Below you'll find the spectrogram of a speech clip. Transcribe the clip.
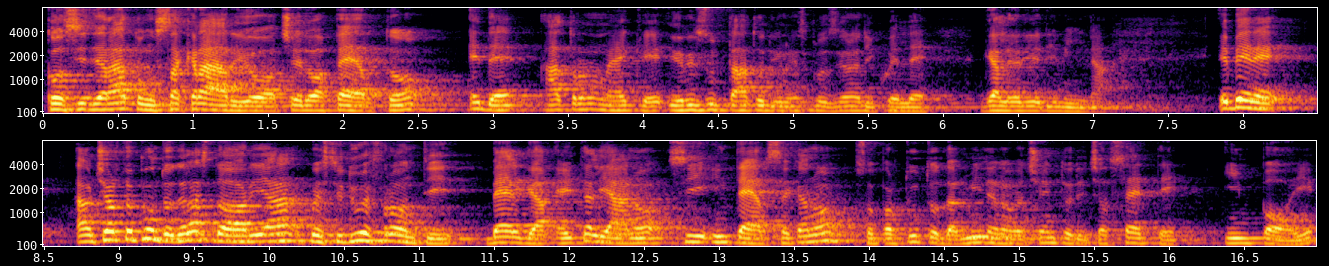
considerato un sacrario a cielo aperto ed è altro non è che il risultato di un'esplosione di quelle gallerie di mina. Ebbene, a un certo punto della storia questi due fronti, belga e italiano, si intersecano, soprattutto dal 1917 in poi,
